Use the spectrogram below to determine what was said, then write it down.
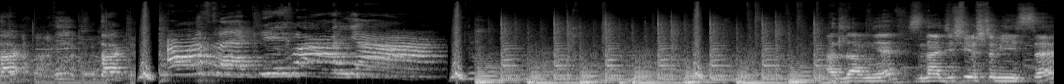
tak, tik tak. Oczekiwania! A dla mnie znajdzie się jeszcze miejsce?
